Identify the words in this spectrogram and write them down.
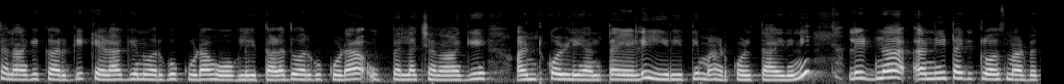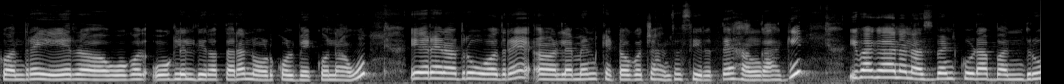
ಚೆನ್ನಾಗಿ ಕರಗಿ ಕೆಳಗಿನವರೆಗೂ ಕೂಡ ಹೋಗಲಿ, ತಳದವರೆಗೂ ಕೂಡ ಉಪ್ಪೆಲ್ಲ ಚೆನ್ನಾಗಿ ಅಂಟ್ಕೊಳ್ಳಿ ಅಂತ ಹೇಳಿ ಈ ರೀತಿ ಮಾಡ್ಕೊಳ್ತಾ ಇದ್ದೀನಿ. ಲಿಡ್ನ ನೀಟಾಗಿ ಕ್ಲೋಸ್ ಮಾಡಬೇಕು. ಅಂದರೆ ಏರ್ ಹೋಗೋ, ಹೋಗ್ಲಿಲ್ದಿರೋ ಥರ ನೋಡ್ಕೊಳ್ಬೇಕು ನಾವು. ಏರೇನಾದರೂ ಹೋದರೆ ಲೆಮನ್ ಕೆಟ್ಟೋಗೋ ಚಾನ್ಸಸ್ ಇರುತ್ತೆ. ಹಾಗಾಗಿ ಇವಾಗ ನನ್ನ ಹಸ್ಬೆಂಡ್ ಕೂಡ ಬಂದರು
